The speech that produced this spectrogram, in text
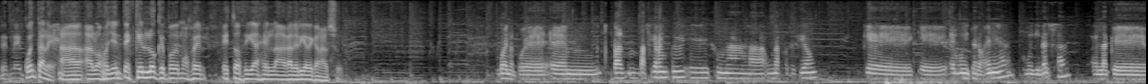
de- de- cuéntale a, a los oyentes qué es lo que podemos ver estos días en la Galería de Canal Sur. Bueno, pues em, básicamente es una, una exposición que, que es muy heterogénea, muy diversa, en la que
